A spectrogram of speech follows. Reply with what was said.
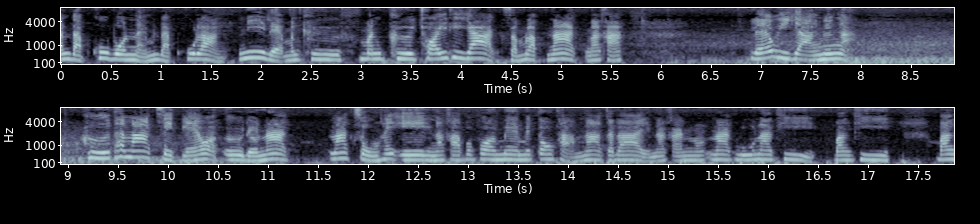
มันดับคู่บนไหนมันดับคู่ล่าง นี่แหละมันคือมันคือช้อยที่ยากสำหรับนาคนะคะ แล้วอีกอย่างหนึ่งอะ คือถ้านาคเสร็จแล้วอะเออเดี๋ยวนาคนาคส่งให้เองนะคะพ่อพ่อแม่ไม่ต้องถามนาคก็ได้นะคะ นาครู้หน้าที่บางที บาง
